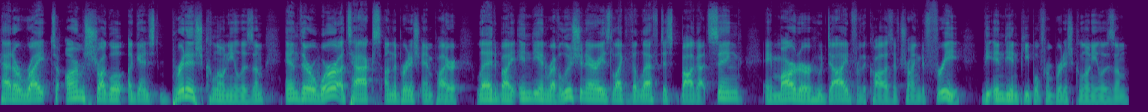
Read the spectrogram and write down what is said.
had a right to armed struggle against British colonialism, and there were attacks on the British Empire led by Indian revolutionaries like the leftist Bhagat Singh, a martyr who died for the cause of trying to free the Indian people from British colonialism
